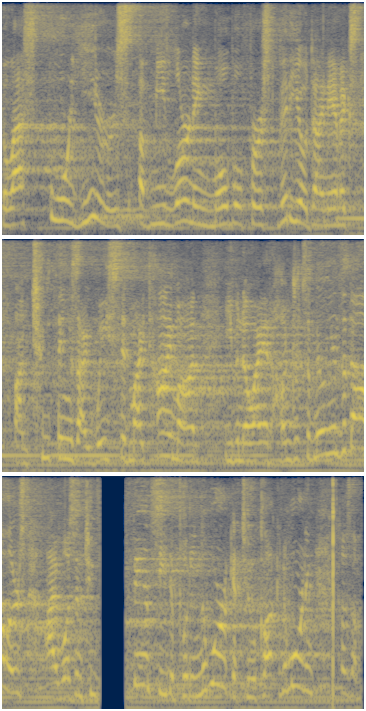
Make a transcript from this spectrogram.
The last four years of me learning mobile first video dynamics on two things I wasted my time on, even though I had hundreds of millions of dollars, I wasn't too to put in the work at two o'clock in the morning because I'm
